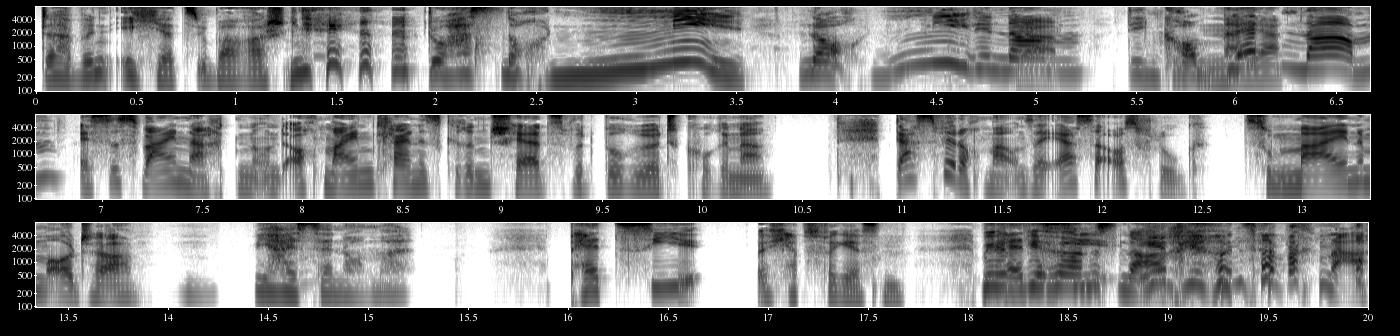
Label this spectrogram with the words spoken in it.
Da bin ich jetzt überrascht. Du hast noch nie, noch nie den Namen, den kompletten Namen. Es ist Weihnachten und auch mein kleines Grinschherz wird berührt, Corinna. Das wäre doch mal unser erster Ausflug zu meinem Otter. Wie heißt der nochmal? Patsy, ich hab's vergessen. Wir- wir hören es nach. Ja, wir hören es einfach nach.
